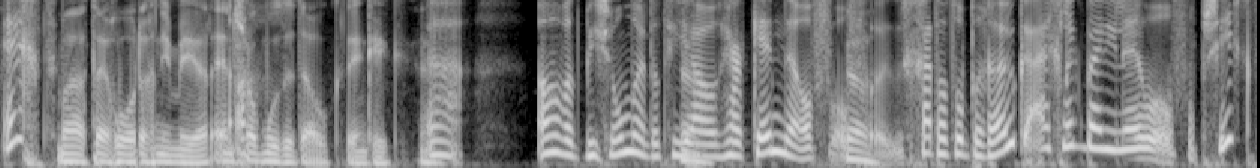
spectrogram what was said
Echt? maar tegenwoordig niet meer. En zo moet het ook, denk ik. Ja. Ja. Oh, wat bijzonder dat hij Ja. jou herkende. Of, of Ja. gaat dat op reuk eigenlijk bij die leeuwen of op zicht?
